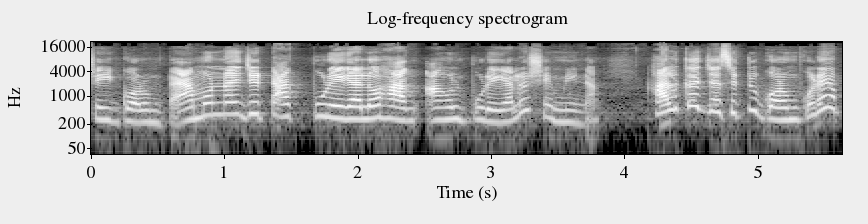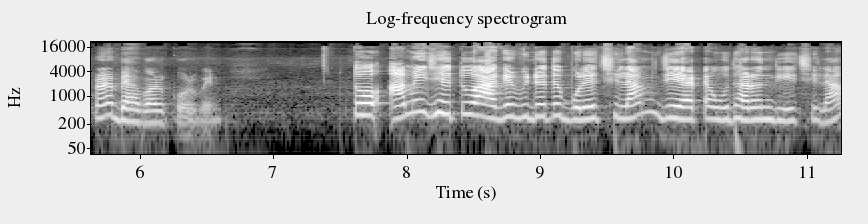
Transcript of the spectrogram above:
সেই গরমটা। এমন নয় যে টাক পুড়ে গেল, হাগ, আঙুল পুড়ে গেল, সেমনি না। হালকা জাস্ট একটু গরম করে আপনারা ব্যবহার করবেন। তো আমি যেহেতু আগের ভিডিওতে বলেছিলাম যে একটা উদাহরণ দিয়েছিলাম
